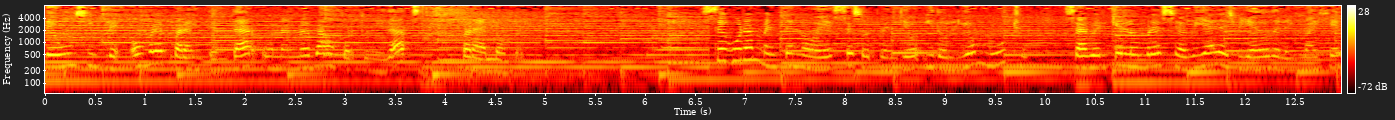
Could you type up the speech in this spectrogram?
de un simple hombre para intentar una nueva oportunidad para el hombre. Seguramente Noé se sorprendió y dolió mucho saber que el hombre se había desviado de la imagen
